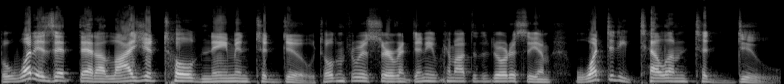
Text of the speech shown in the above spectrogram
But what is it that Elijah told Naaman to do? Told him through his servant, didn't even come out to the door to see him. What did he tell him to do?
